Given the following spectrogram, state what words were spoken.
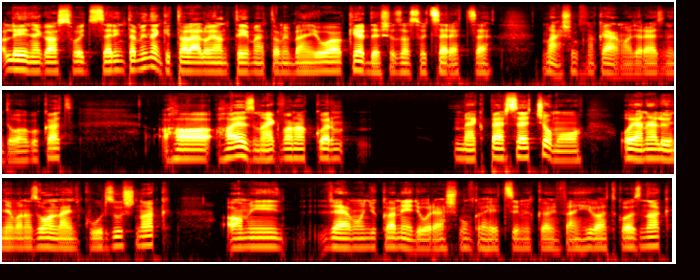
a lényeg az, hogy szerintem mindenki talál olyan témát, amiben jó. A kérdés az az, hogy szeretsz-e másoknak elmagyarázni dolgokat. Ha, ha ez megvan, akkor meg persze egy csomó olyan előnye van az online kurzusnak, amire mondjuk a négy órás munkahét című könyvben hivatkoznak.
